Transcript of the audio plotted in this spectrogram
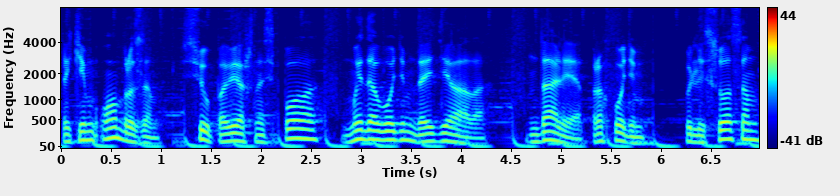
Таким образом, всю поверхность пола мы доводим до идеала. Далее проходим пылесосом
